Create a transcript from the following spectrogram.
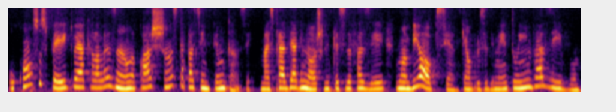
o quão suspeito é aquela lesão, qual a chance da paciente ter um câncer. Mas para diagnóstico, a gente precisa fazer uma biópsia, que é um procedimento invasivo.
